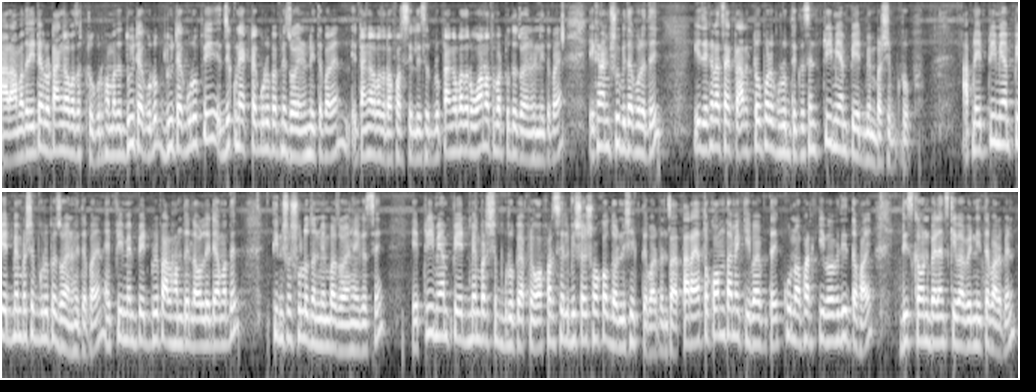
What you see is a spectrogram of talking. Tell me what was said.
আর আমাদের এটা হলো টাঙ্গাল বাজার টু গ্রুপ আমাদের দুইটা গ্রুপ দুইটা গ্রুপে যে কোনো একটা গ্রুপে আপনি জয়েন নিতে পারেন। এই টাঙ্গাল বাজার অফার সিরিজের গ্রুপ টাঙ্গাল বাজার ওয়ান অথবা টুতে জয়েন নিতে পারেন। এখানে আমি সুবিধা বলে দিই। এই যেখানে আছে একটা আরেকটা উপরে গ্রুপ দেখতেছেন প্রিমিয়াম পেড মেম্বারশিপ গ্রুপ আপনি প্রিমিয়াম পেড মেম্বারশিপ গ্রুপে জয়েন হতে পারেন। এই প্রিমিয়াম পেড গ্রুপে আলহামদুলিল্লাহ অলরেডি আমাদের তিনশো ষোলো জন মেম্বার জয়েন হয়ে গেছে। এই প্রিমিয়াম পেড মেম্বারশিপ গ্রুপে আপনি অফার সেল বিষয়ে সকল ধরনের শিখতে পারবেন। যা- তারা এত কম দামে কীভাবে দেয়, কোন অফার কীভাবে দিতে হয় ডিসকাউন্ট ব্যালেন্স কীভাবে নিতে পারবেন।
